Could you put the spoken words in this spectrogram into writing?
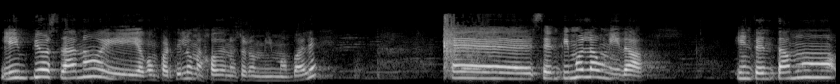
limpios, sanos y a compartir lo mejor de nosotros mismos, ¿vale? Eh, sentimos la unidad. Intentamos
